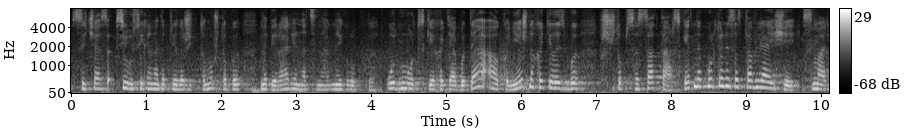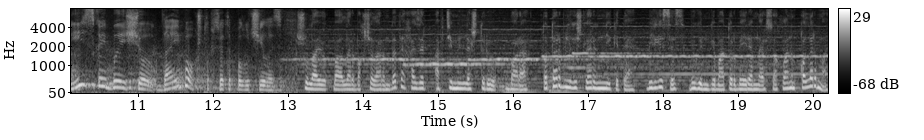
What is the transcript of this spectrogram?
Сейчас все усилия надо приложить к тому, чтобы набирали национальные группы. Удмуртские хотя бы, да, а, конечно, хотелось бы, чтобы со татарской этнокультурной составляющей, с марийской бы еще, дай бог, чтобы все это получилось. Шулай ук балалар бакчаларында да хәзер оптимальләштерү бара. Татар белгечләрен ни көтә? Билгесез, бүгенге матур бәйрәмнәр сакланып калырмы?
